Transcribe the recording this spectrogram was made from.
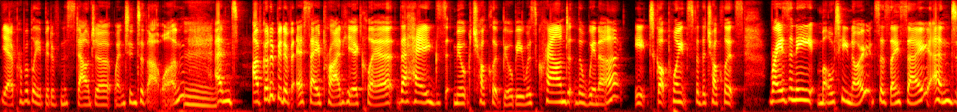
Yeah, probably a bit of nostalgia went into that one. Mm. And I've got a bit of SA pride here, Claire. The Haigh's Milk Chocolate Bilby was crowned the winner. It got points for the chocolate's raisiny multi notes, as they say, and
